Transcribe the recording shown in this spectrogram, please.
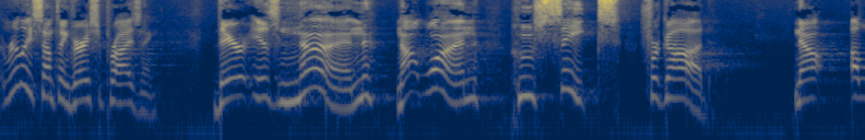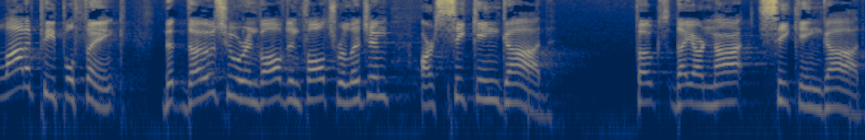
really something very surprising. There is none, not one, who seeks for God. Now, a lot of people think that those who are involved in false religion are seeking God. Folks, they are not seeking God.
